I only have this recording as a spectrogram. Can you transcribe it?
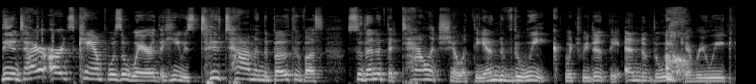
The entire arts camp was aware that he was two timing the both of us. So then at the talent show at the end of the week, which we did at the end of the week oh. every week,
